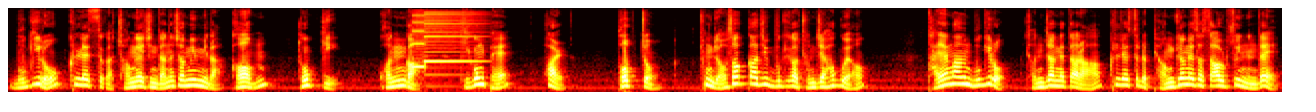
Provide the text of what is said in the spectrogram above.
무기로 클래스가 정해진다는 점입니다. 검, 도끼, 권갑, 기공패, 활, 법종 총 6가지 무기가 존재하고요. 다양한 무기로 전장에 따라 클래스를 변경해서 싸울 수 있는데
